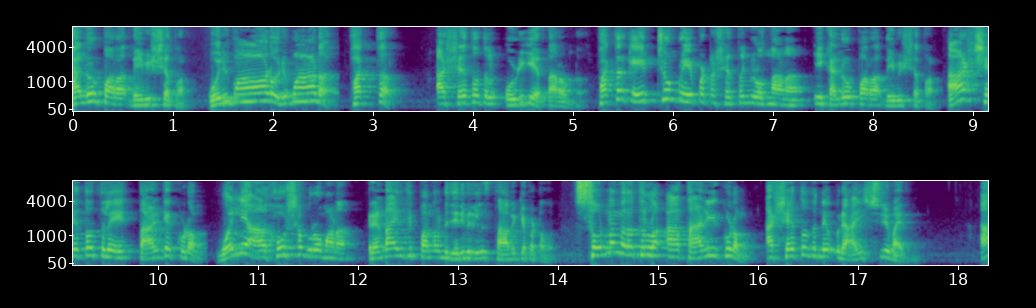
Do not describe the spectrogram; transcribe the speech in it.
കല്ലൂർപ്പാറ ദേവീക്ഷേത്രം. ഒരുപാട് ഒരുപാട് ഭക്തർ ആ ക്ഷേത്രത്തിൽ ഒഴുകിയെത്താറുണ്ട്. ഭക്തർക്ക് ഏറ്റവും പ്രിയപ്പെട്ട ക്ഷേത്രങ്ങളിൽ ഒന്നാണ് ഈ കല്ലൂർപ്പാറ ദേവീക്ഷേത്രം. ആ ക്ഷേത്രത്തിലെ താഴികക്കുടം വലിയ ആഘോഷപൂർവമാണ് രണ്ടായിരത്തി പന്ത്രണ്ട് ജനുവരിയിൽ സ്ഥാപിക്കപ്പെട്ടത്. സ്വർണ നിറത്തിലുള്ള ആ താഴികക്കുടം ആ ക്ഷേത്രത്തിന്റെ ഒരു ഐശ്വര്യമായിരുന്നു. ആ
